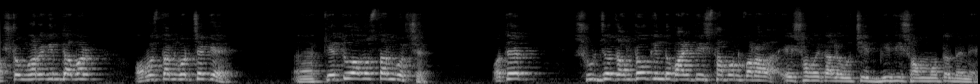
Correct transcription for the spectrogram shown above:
অষ্টম ঘরে কিন্তু আবার অবস্থান করছে কে? কেতু অবস্থান করছে। অতএব সূর্য যন্ত্রও কিন্তু বাড়িতে স্থাপন করা এই সময়কালে উচিত বিধি সম্মত মেনে।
